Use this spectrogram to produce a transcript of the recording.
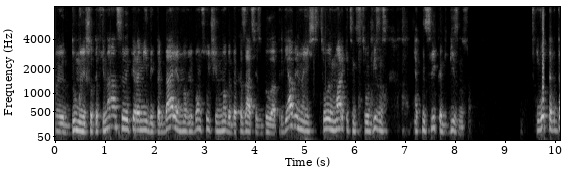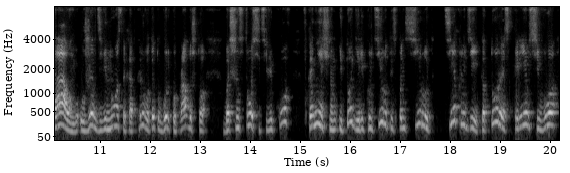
мы думали, что это финансовые пирамиды и так далее, но в любом случае много доказательств было предъявлено, и сетевой маркетинг, сетевой бизнес отнесли как к бизнесу. И вот тогда он уже в 90-х открыл вот эту горькую правду, что большинство сетевиков в конечном итоге рекрутируют и спонсируют тех людей, которые, скорее всего,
